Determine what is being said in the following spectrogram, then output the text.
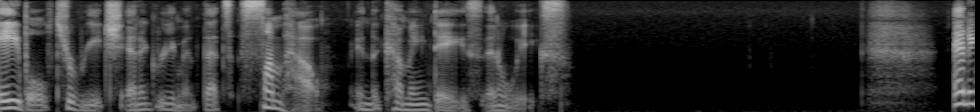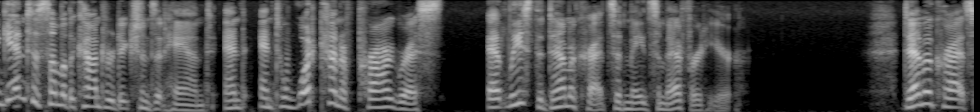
able to reach an agreement. That's somehow in the coming days and weeks. And again, to some of the contradictions at hand, and, and to what kind of progress at least the Democrats have made some effort here. Democrats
